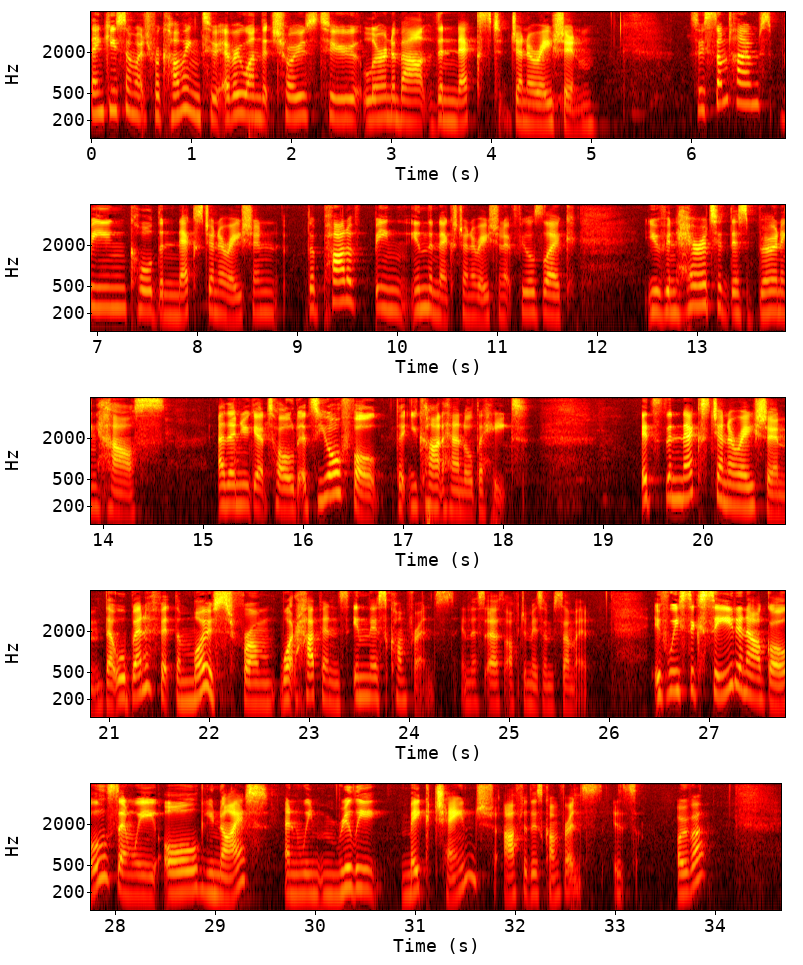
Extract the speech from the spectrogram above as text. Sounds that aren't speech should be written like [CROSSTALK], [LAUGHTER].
Thank you so much for coming to everyone that chose to learn about the next generation. So, sometimes being called the next generation, the part of being in the next generation, it feels like you've inherited this burning house, and then you get told it's your fault that you can't handle the heat. It's the next generation that will benefit the most from what happens in this conference, in this Earth Optimism Summit. If we succeed in our goals and we all unite and we really make change after this conference is over,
